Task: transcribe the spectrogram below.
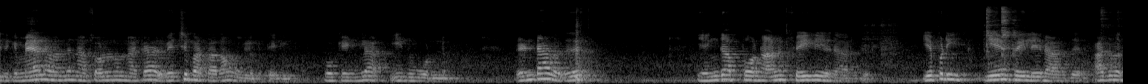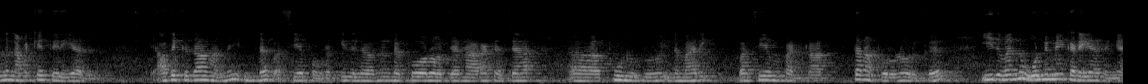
இதுக்கு மேலே வந்து நான் சொல்லணுன்னாக்கா அதை வச்சு பார்த்தா தான் உங்களுக்கு தெரியும். ஓகேங்களா? இது ஒன்று ரெண்டாவது எங்கே போனாலும் ஃபெயிலியர் ஆகுது. எப்படி ஏன் ஃபெயிலியர் ஆகுது? அது வந்து நமக்கே தெரியாது. அதுக்கு தான் வந்து இந்த வசிய பவுடர் இதில் வந்து இந்த கோரோஜன் அரகஜா புழுகு இந்த மாதிரி வசியம் பண்ணுற அத்தனை பொருளும் இருக்குது இது வந்து ஒன்றுமே கிடையாதுங்க.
